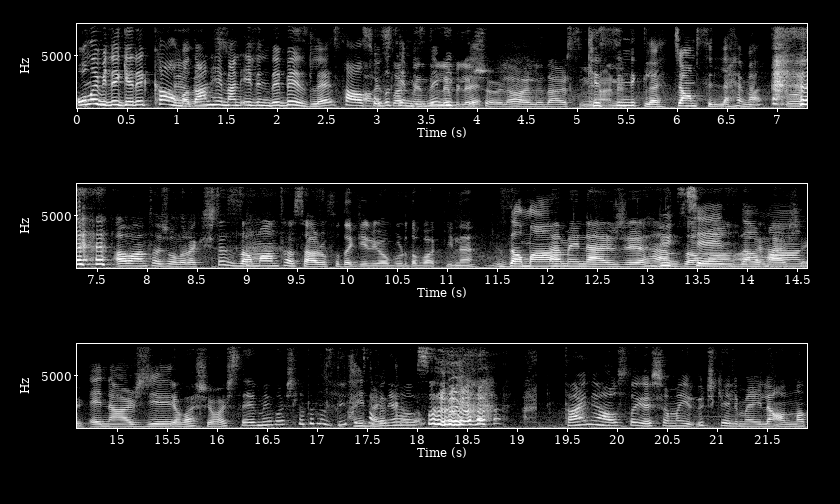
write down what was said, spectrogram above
Ona bile gerek kalmadan Evet. hemen elinde bezle sola Islak temizle bitti. bile şöyle halledersin yani. Kesinlikle cam sille hemen. Avantaj olarak işte zaman tasarrufu da giriyor burada bak yine. Zaman, Hem enerji hem bütçe, zaman, zaman, her şey. enerji. Yavaş yavaş sevmeye başladınız değil mi Haydi bakalım. Tiny House'da yaşamayı üç kelimeyle anlat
